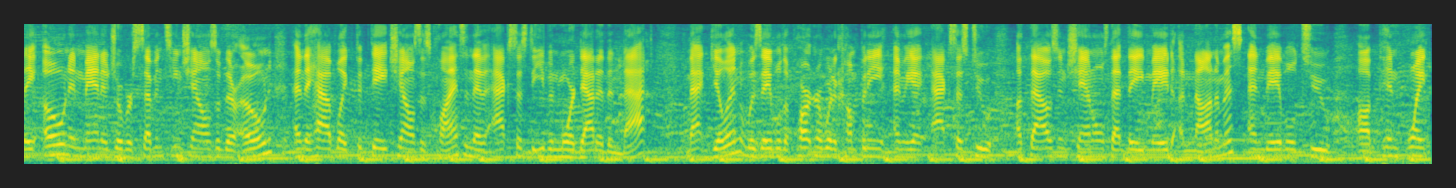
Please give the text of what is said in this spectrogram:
they own and manage over 17 channels of their own, and they have like 58 channels as clients, and they have access to even more data than that. Matt Gielen was able to partner with a company and get access to a thousand channels that they made anonymous and be able to uh, pinpoint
